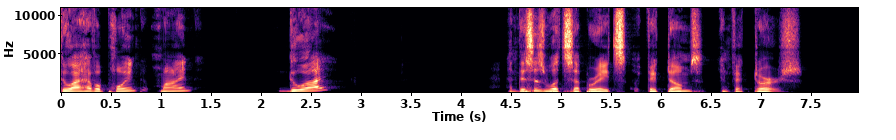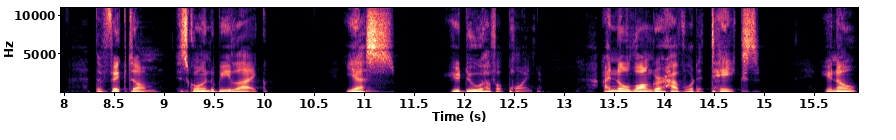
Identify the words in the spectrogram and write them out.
Do I have a point, mind? Do I? And this is what separates victims and victors. The victim is going to be like, yes, you do have a point. I no longer have what it takes. You know,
